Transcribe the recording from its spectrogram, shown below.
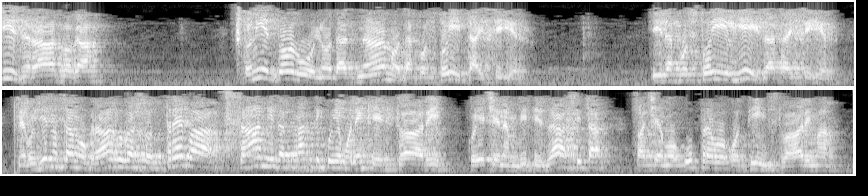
iz razloga što nije dovoljno da znamo da postoji taj sihir i da postoji lijek za taj sihir nego iz jednostavnog razloga što treba sami da praktikujemo neke stvari koje će nam biti zaštita pa ćemo upravo o tim stvarima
